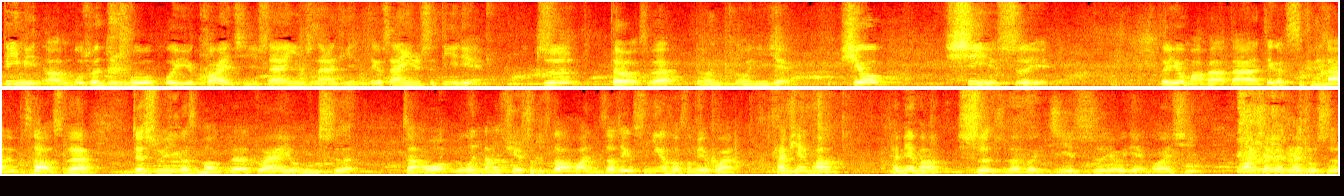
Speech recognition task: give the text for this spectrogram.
地名啊，木村之初，位于会稽山阴之南亭。这个山阴是地点，之。的是不是都很容易理解？修细事也，这又麻烦了。当然，这个词肯定大家都不知道，是不是？这属于一个什么古代的专有名词？掌握。如果你当时确实不知道的话，你知道这个事情应该和什么有关？看偏旁，看偏旁，事是的和记事有一点关系。好，下面看注释，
